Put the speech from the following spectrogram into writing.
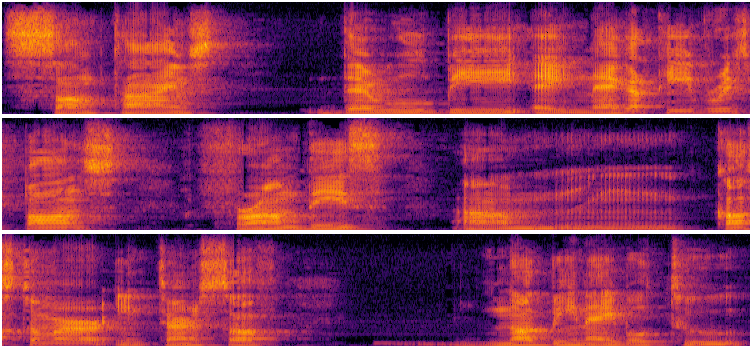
Sometimes there will be a negative response from this um, customer in terms of not being able to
